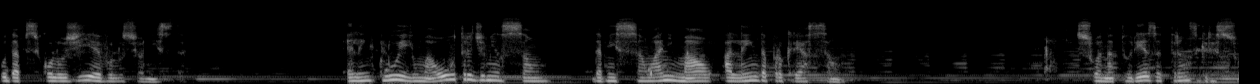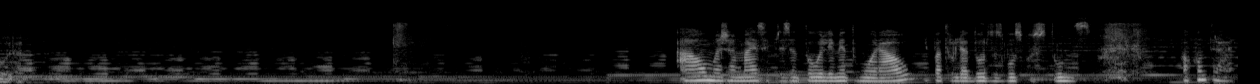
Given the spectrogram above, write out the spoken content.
ou da psicologia evolucionista. Ela inclui uma outra dimensão da missão animal além da procriação. Sua natureza transgressora. A alma jamais representou o elemento moral e patrulhador dos bons costumes. Ao contrário,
